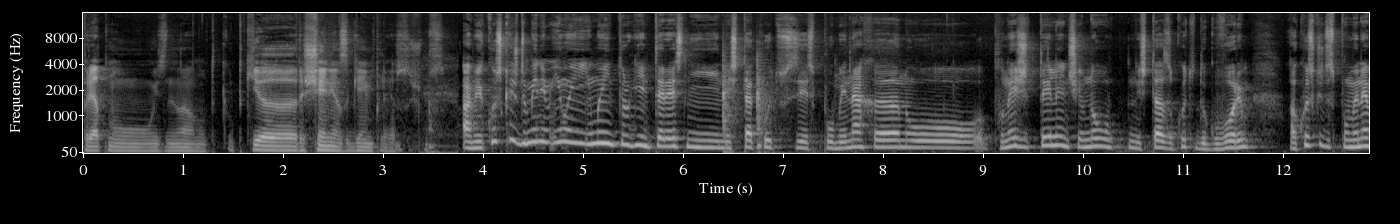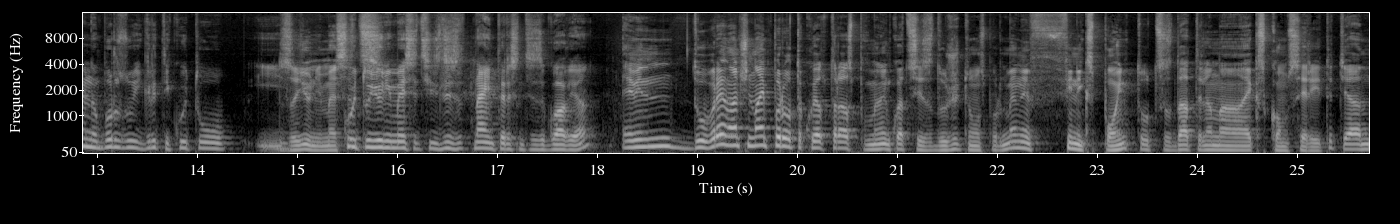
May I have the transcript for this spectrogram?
приятно изненадан от такива решения за геймплея всъщност. Ами ако искаш да минем, има, и- има и други интересни неща, които се споменаха, но понеже тъй или иначе е много неща, за които да говорим, ако искаш да споменем набързо игрите, които, и, За юни месец. които юни месец излизат, най-интересните заглавия. Еми, добре, значи най-първата, която трябва да споменем, която си е задължително според мен е Phoenix Point от създателя на XCOM сериите. Тя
